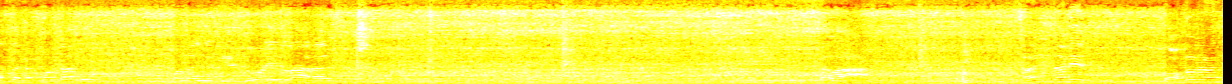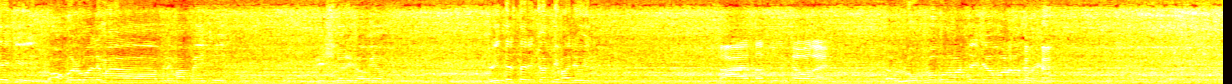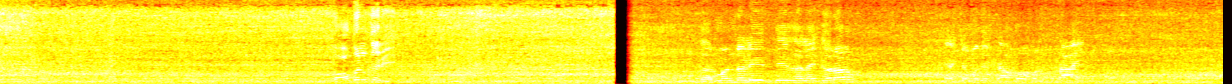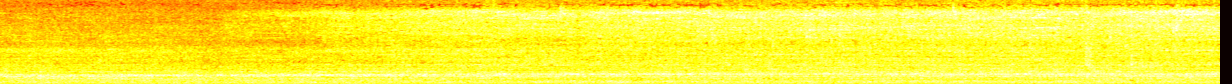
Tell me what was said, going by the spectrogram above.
असं नको टाकू मला येते थोडी लाज चला झणझणीत गॉगल रांध्याची गॉगलवाले मा आपले माप्याची फिश करी खाऊया भारी होईल. काय आता तुमच्यावर आहे? लोक बघून वाटतं जबरदस्त होईल. गॉगल करी. तर मंडळी तेल झालंय गरम. याच्यामध्ये टाकू आपण फ्राय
